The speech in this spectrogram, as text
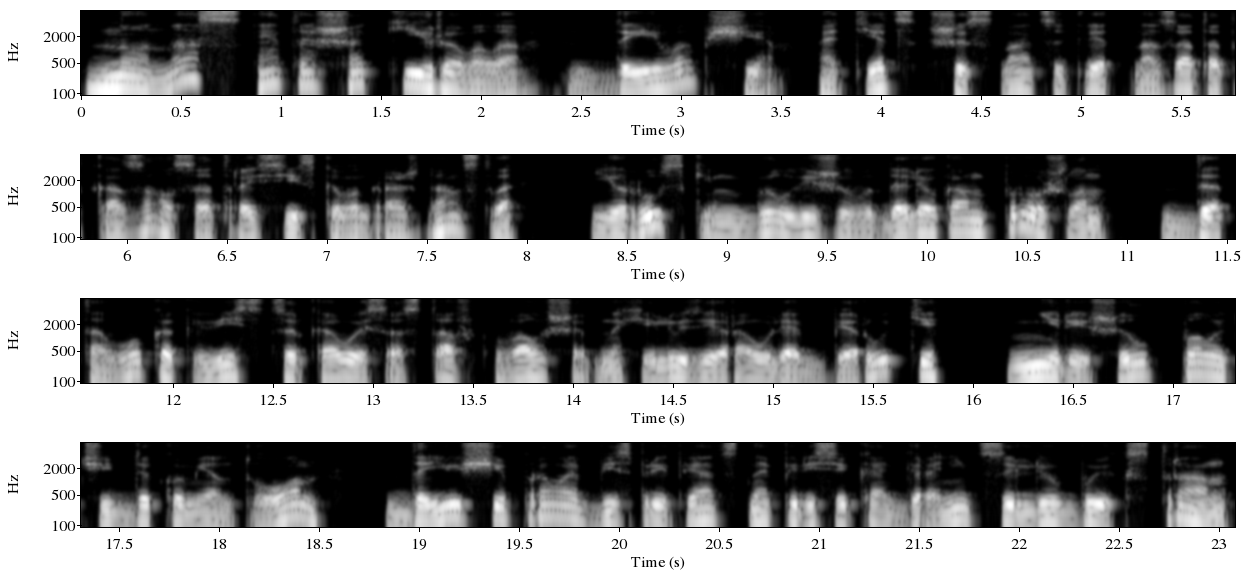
Но нас это шокировало. Да и вообще, отец 16 лет назад отказался от российского гражданства и русским был лишь в далеком прошлом, до того, как весь цирковой состав волшебных иллюзий Рауля Берутти не решил получить документ ООН, дающий право беспрепятственно пересекать границы любых стран.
